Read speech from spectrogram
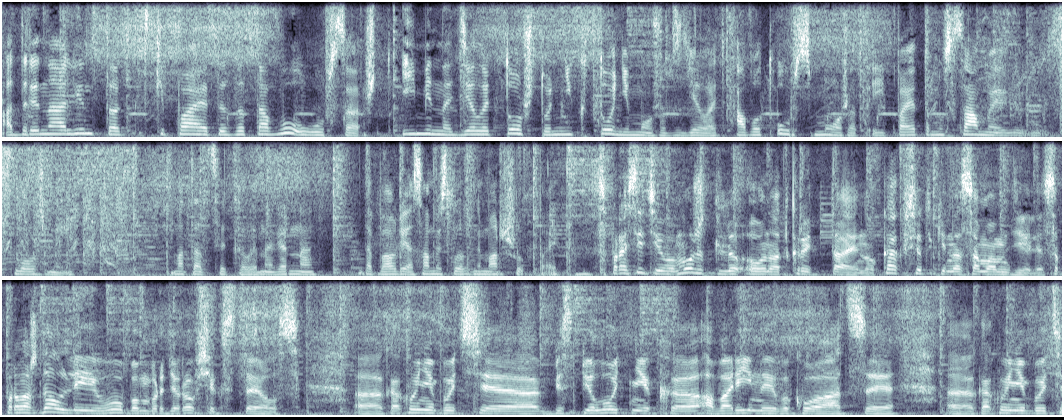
Адреналин-то вскипает из-за того Урса, что именно делать то, что никто не может сделать, а вот Урс может, и поэтому самый сложный Мотоцикл, и, наверное, добавлю я самый сложный маршрут, поэтому. Спросите его, может ли он открыть тайну, как все-таки на самом деле? Сопровождал ли его бомбардировщик «Стелс», э, какой-нибудь э, беспилотник э, аварийной эвакуации, какой-нибудь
